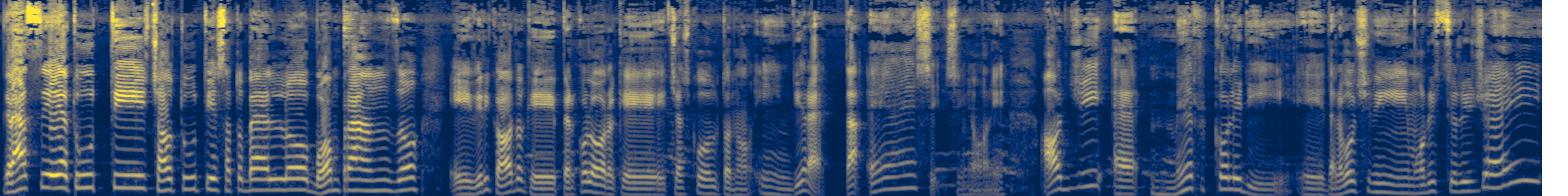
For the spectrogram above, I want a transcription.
Grazie a tutti, ciao a tutti, è stato bello, buon pranzo e vi ricordo che per coloro che ci ascoltano in diretta, eh sì signori, oggi è mercoledì e dalla voce di Maurizio DJ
